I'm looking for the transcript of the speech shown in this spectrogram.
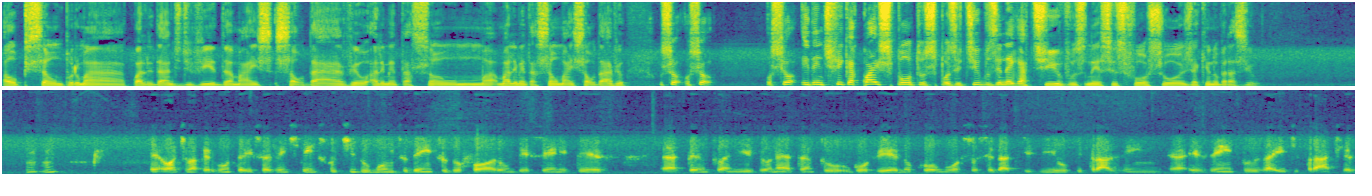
a opção por uma qualidade de vida mais saudável, alimentação, uma, uma alimentação mais saudável. O senhor, o senhor o senhor identifica quais pontos positivos e negativos nesse esforço hoje aqui no Brasil? Uhum. É, ótima pergunta. Isso a gente tem discutido muito dentro do Fórum DCNTs, é, tanto a nível, né, tanto o governo como a sociedade civil, que trazem é, exemplos aí de práticas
